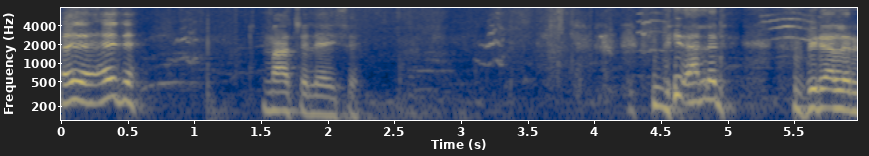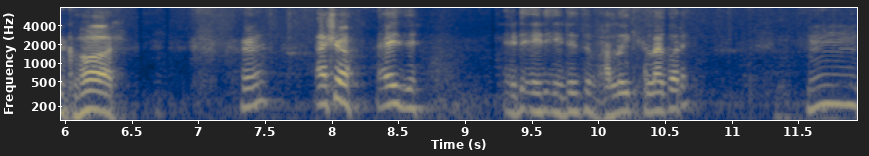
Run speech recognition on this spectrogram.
এই যে এই যে। মা চলে আইছে। বিড়ালের বিড়ালের ঘর। হ্যাঁ আসো এই যে। এটা এটা- তো ভালোই খেলা করে। হুম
